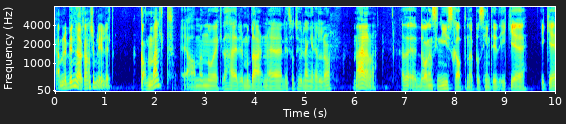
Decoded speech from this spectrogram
Ja, Men det begynner kanskje å bli litt gammelt. Ja, men nå er ikke det her moderne litteratur lenger heller, da. Nei, nei, nei. Altså, det var ganske nyskapende på sin tid. Ikke, ikke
